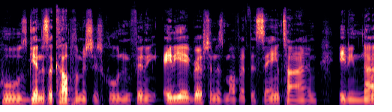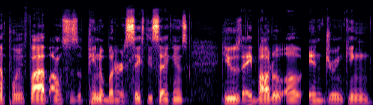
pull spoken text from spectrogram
whose Guinness accomplishments including fitting 88 grapes in his mouth at the same time, eating 9.5 ounces of peanut butter in 60 seconds, used a bottle of and drinking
